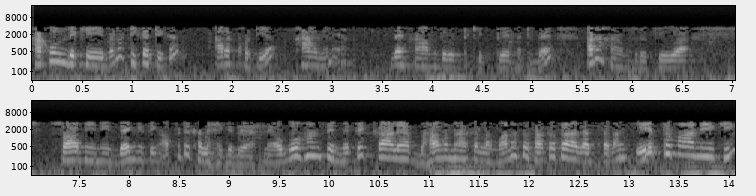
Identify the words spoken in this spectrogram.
කකුල් දෙකේ ඉඳලා ටික ටික අර කොටිය කාගෙන යනවා. දැන් හාමුදුරුවන්ට කිට්ටු වෙන්නට බෑ. අර හාමුදුරුව කිව්වා ස්වාමීනි දැන් ඉතින් අපිට කල හැකි දෙයක් නෑ. ඔබ වහන්සේ මෙතෙක් කාලයක් භාවනා කරලා මනස සකසා ගත්තා නම් ඒ ප්‍රමාණයකින්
